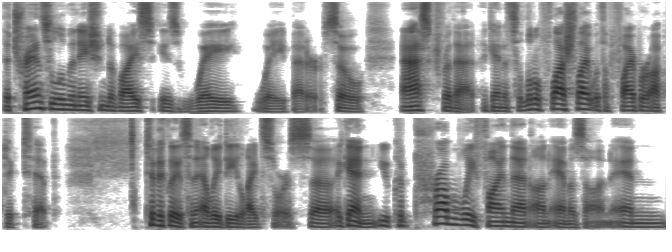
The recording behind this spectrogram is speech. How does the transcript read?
the transillumination device is way, way better. So ask for that. Again, it's a little flashlight with a fiber optic tip. Typically, it's an LED light source. Uh, again, you could probably find that on Amazon, and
